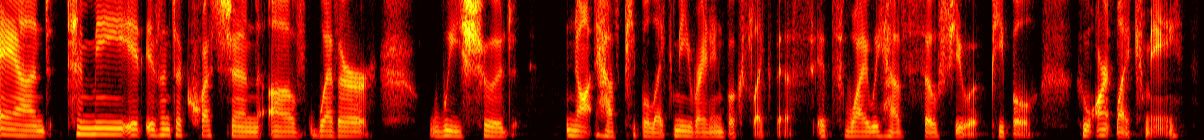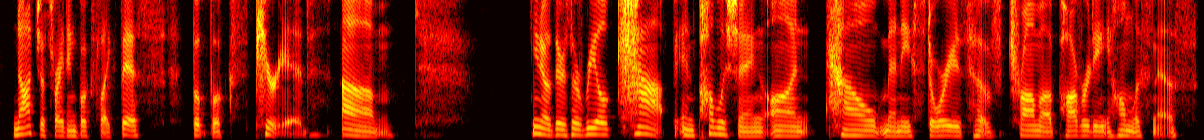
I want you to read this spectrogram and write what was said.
And to me, it isn't a question of whether we should not have people like me writing books like this. It's why we have so few people who aren't like me, not just writing books like this, but books, period. Um, you know, there's a real cap in publishing on how many stories of trauma, poverty, homelessness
